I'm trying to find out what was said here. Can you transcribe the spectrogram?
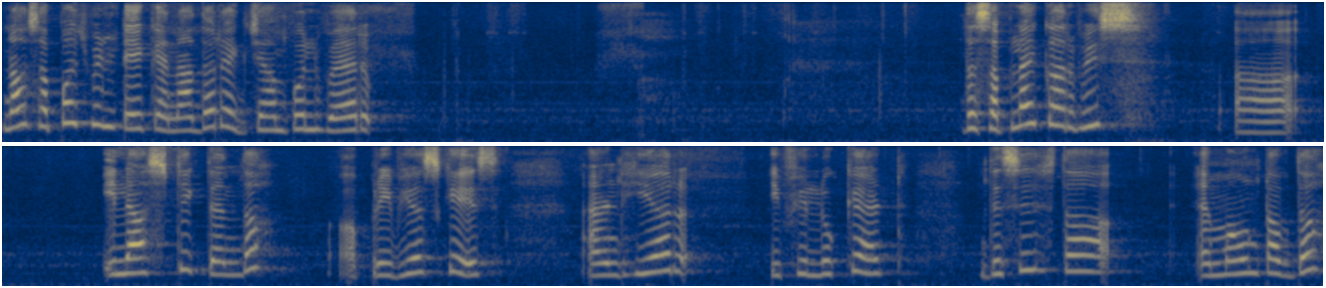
Now, suppose we will take another example where the supply curve is uh, elastic than the uh, previous case and here if you look at this is the amount of the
